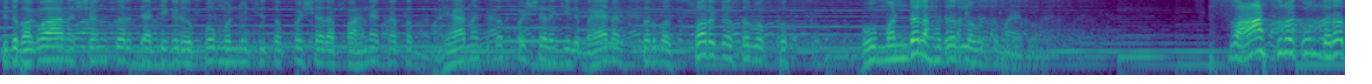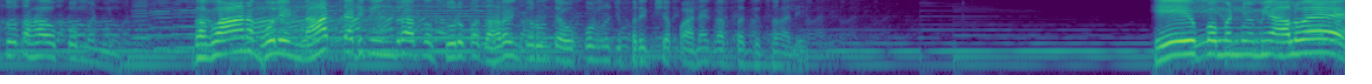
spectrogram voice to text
तिथं भगवान शंकर त्या ठिकाणी उपमन्यूची तपश्चर्या पाहण्याकरता भयानक तपश्चर्या केली. भयानक सर्व स्वर्ग सर्व भूमंडल हादरलं होतं माय श्वास रोखून धरत होता हा उपमन्यू. भगवान भोलेनाथ त्या ठिकाणी इंद्राचं स्वरूप धारण करून त्या उपमन्यूची परीक्षा पाहण्याकरता तिथं आले. हे उपमन्यू मी आलोय.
